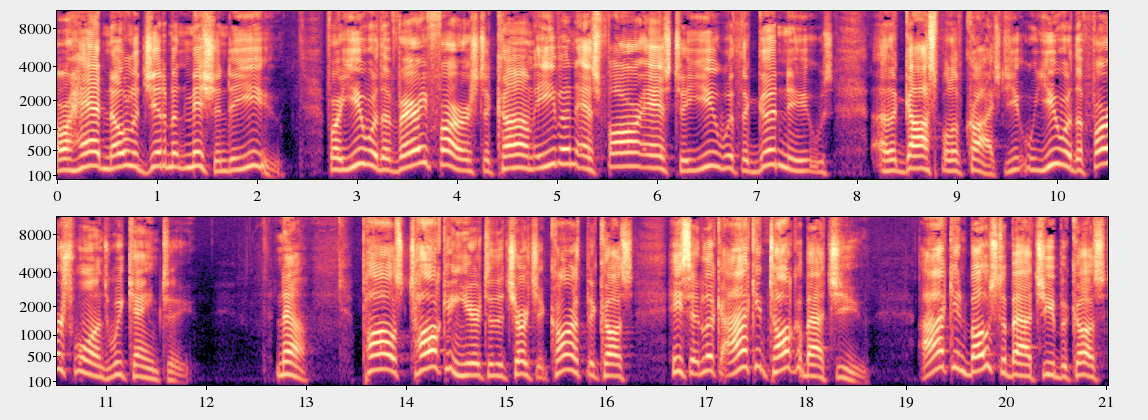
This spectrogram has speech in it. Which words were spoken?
or had no legitimate mission to you. For you were the very first to come, even as far as to you with the good news of the gospel of Christ. You, you were the first ones we came to. Now, Paul's talking here to the church at Corinth because he said, Look, I can talk about you. I can boast about you because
